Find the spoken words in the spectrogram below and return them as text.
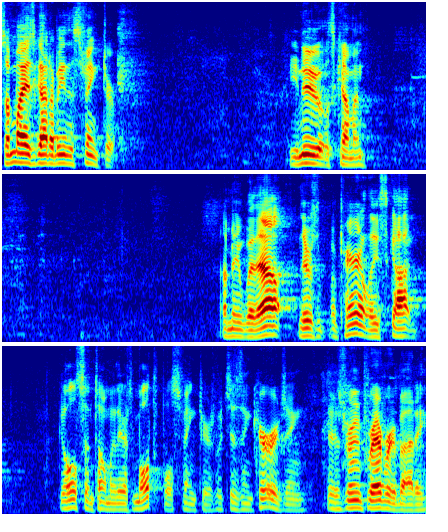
Somebody's got to be the sphincter. You knew it was coming. I mean, without, there's apparently Scott Golson told me there's multiple sphincters, which is encouraging. There's room for everybody.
